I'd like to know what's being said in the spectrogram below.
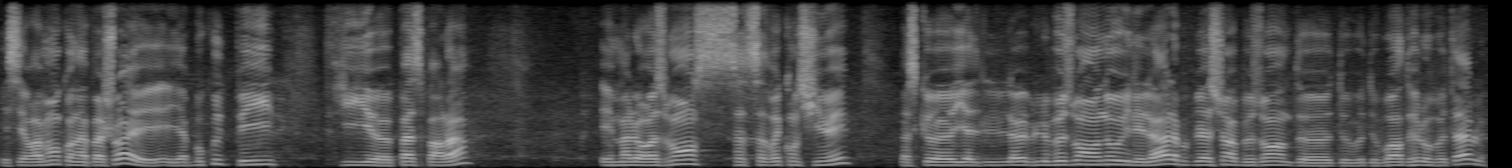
et c'est vraiment qu'on n'a pas le choix. Et il y a beaucoup de pays qui euh, passent par là. Et malheureusement, ça, ça devrait continuer parce que il y a le, le besoin en eau, il est là. La population a besoin de, de- de boire de l'eau potable.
